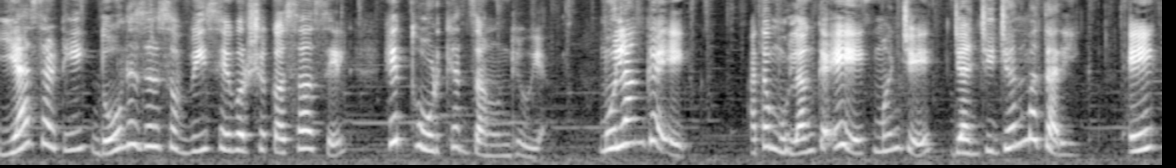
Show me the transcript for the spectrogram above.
यासाठी दोन हजार सव्वीस हे वर्ष कसं असेल हे थोडक्यात जाणून घेऊया. मुलांक एक आता मुलांक एक म्हणजे ज्यांची जन्मतारीख एक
